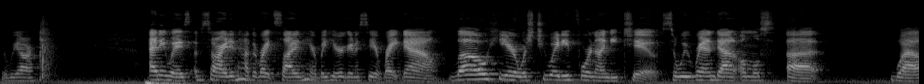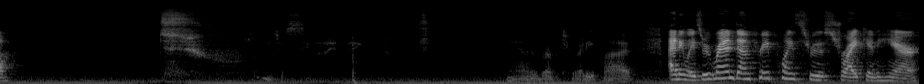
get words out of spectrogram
Here we are. Anyways, I'm sorry I didn't have the right slide in here, but here you're going to see it right now. Low here was 284.92. So we ran down almost, uh, well, let me just see what I think. Yeah, we broke 285. Anyways, we ran down three points through the strike in here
